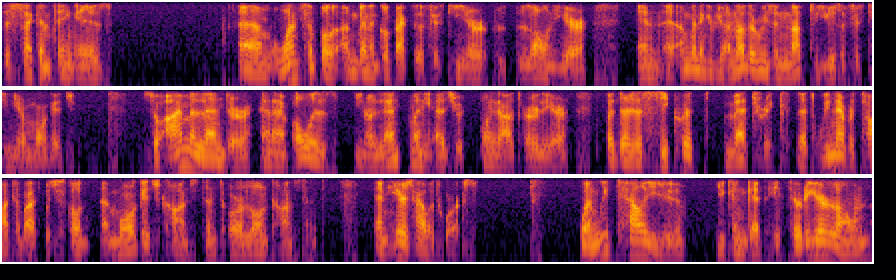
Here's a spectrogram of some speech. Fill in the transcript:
The second thing is um, one simple. I'm going to go back to the 15-year loan here, and I'm going to give you another reason not to use a 15-year mortgage. So I'm a lender, and I've always, you know, lent money, as you pointed out earlier. But there's a secret metric that we never talk about, which is called a mortgage constant or a loan constant. And here's how it works. When we tell you you can get a 30-year loan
